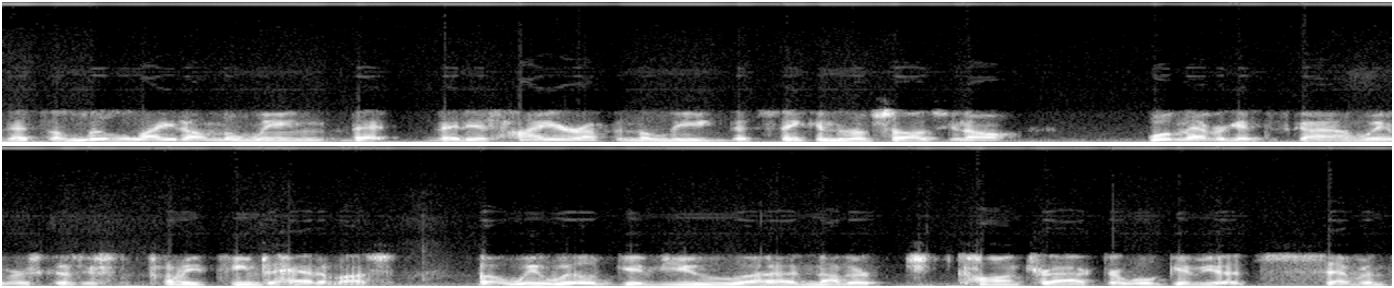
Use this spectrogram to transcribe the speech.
that's a little light on the wing that that is higher up in the league that's thinking to themselves, you know, we'll never get this guy on waivers because there's 20 teams ahead of us, but we will give you another contract or we'll give you a seventh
